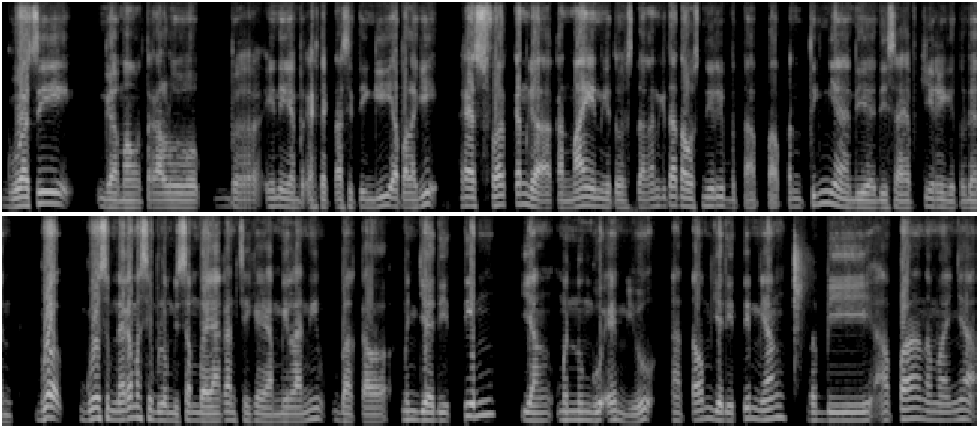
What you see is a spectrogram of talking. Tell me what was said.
gua sih nggak mau terlalu ber ini ya berekspektasi tinggi apalagi Rashford kan nggak akan main gitu. Sedangkan kita tahu sendiri betapa pentingnya dia di sayap kiri gitu. Dan gua gue sebenarnya masih belum bisa membayangkan sih kayak Milan ini bakal menjadi tim yang menunggu MU atau menjadi tim yang lebih apa namanya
